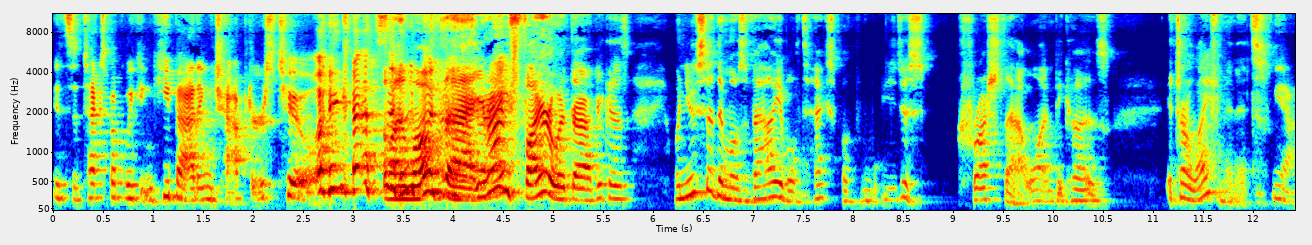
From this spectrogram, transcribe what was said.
it's a textbook we can keep adding chapters to i guess. Oh, i love that. You're on fire with that because when you said the most valuable textbook you just crushed that one because it's our life minutes. Yeah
